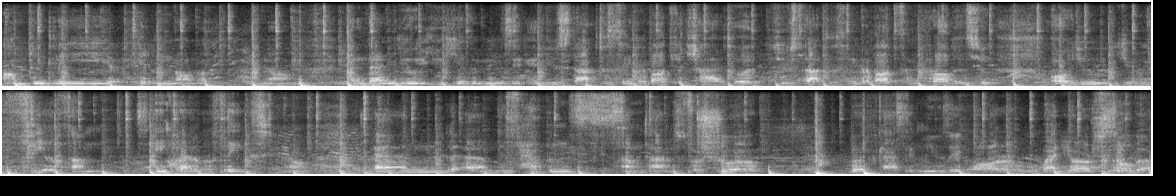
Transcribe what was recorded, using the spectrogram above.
completely hidden normally, you know. And then you, you hear the music and you start to think about your childhood, you start to think about some problems you or you you feel some incredible things, you know. And um, this happens sometimes for sure classic music or when you're sober,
